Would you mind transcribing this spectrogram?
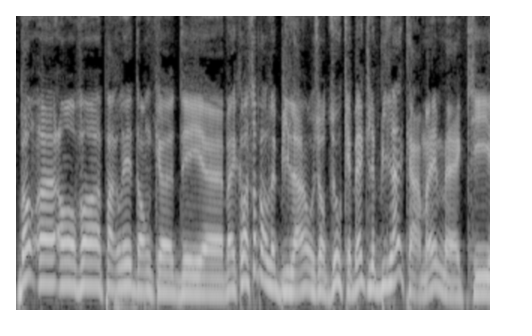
Bon, euh, on va parler donc euh, des... Euh, ben, commençons par le bilan. Aujourd'hui, au Québec, le bilan quand même euh, qui,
